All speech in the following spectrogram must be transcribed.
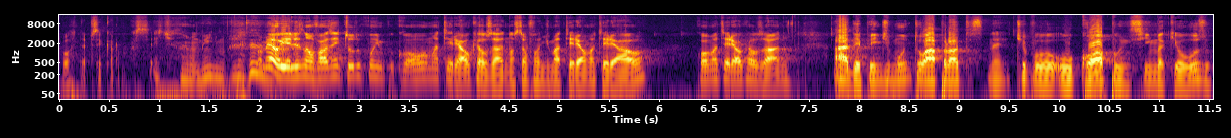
Pô, deve ser caro pra cacete, no mínimo. Ô, meu, e eles não fazem tudo com, com o material que é usado. Nós estamos falando de material, material. Qual o material que é usado? Ah, depende muito a prótese, né? Tipo, o copo em cima que eu uso,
